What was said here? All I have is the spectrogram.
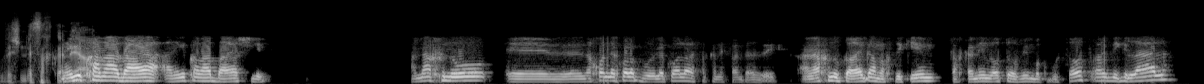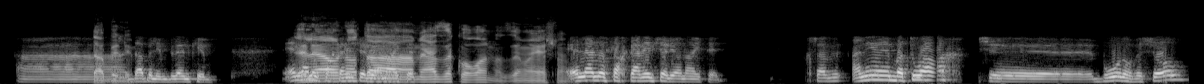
ושני אני שחקני... אגיד לך מה הבעיה, אני אגיד לך מה הבעיה שלי. אנחנו, אה, נכון לכל, לכל השחקני פנטזי, אנחנו כרגע מחזיקים שחקנים לא טובים בקבוצות רק בגלל דאבלים. הדאבלים בלנקים. אלה שחקנים העונות. מאז הקורונה, זה מה יש לנו. אין לנו שחקנים של יונייטד. עכשיו, אני בטוח שברונו ושואו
